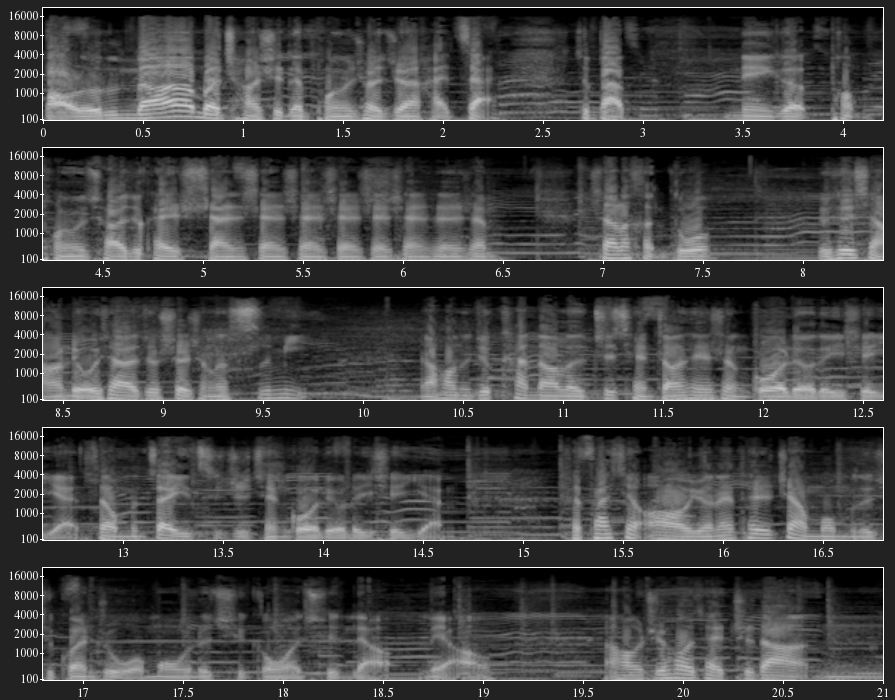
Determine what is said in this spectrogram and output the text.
保留了那么长时间朋友圈居然还在，就把那个朋朋友圈就开始删删删删删删删删，删了很多，有些想要留下的就设成了私密，然后呢就看到了之前张先生给我留的一些言，在我们在一起之前给我留了一些言，才发现哦原来他是这样默默的去关注我，默默的去跟我去聊聊，然后之后才知道嗯，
